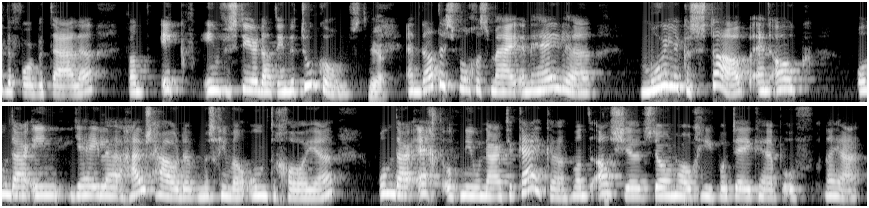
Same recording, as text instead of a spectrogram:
1,45 ervoor betalen, want ik investeer dat in de toekomst. Ja. En dat is volgens mij een hele moeilijke stap. En ook om daarin je hele huishouden misschien wel om te gooien om daar echt opnieuw naar te kijken. Want als je zo'n hoge hypotheek hebt of nou ja,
